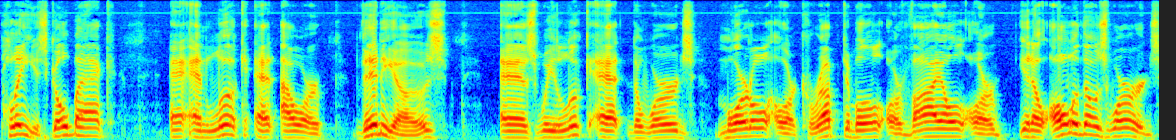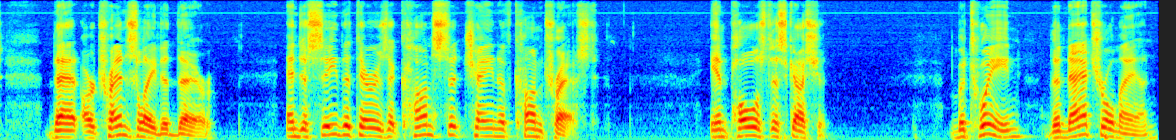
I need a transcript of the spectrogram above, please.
Please go back and look at our videos as we look at the words mortal or corruptible or vile or, you know, all of those words that are translated there, and to see that there is a constant chain of contrast in Paul's discussion between the natural man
